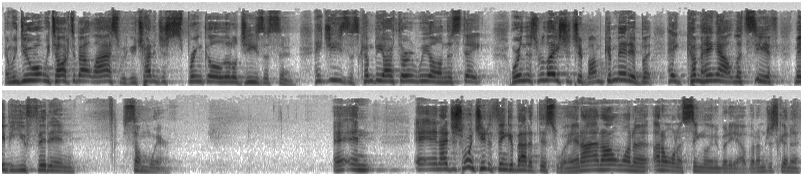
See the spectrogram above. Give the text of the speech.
And we do what we talked about last week. We try to just sprinkle a little Jesus in. Hey, Jesus, come be our third wheel on this date. We're in this relationship. I'm committed, but hey, come hang out. Let's see if maybe you fit in somewhere. And, and I just want you to think about it this way. And I, don't want to I don't want to single anybody out, but I'm just going to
